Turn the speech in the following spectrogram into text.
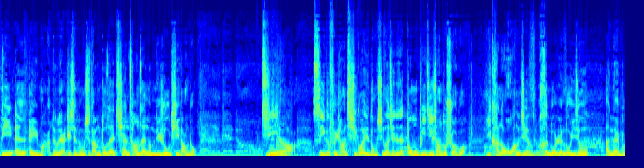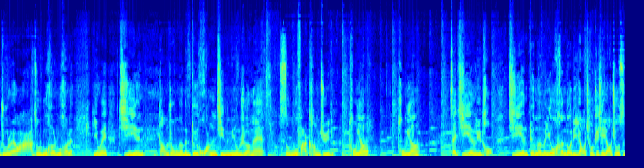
DNA 嘛，对不对？这些东西咱们都在潜藏在我们的肉体当中。基因啊，是一个非常奇怪的东西。我记得在《盗墓笔记》上都说过，一看到黄金，很多人都已经按耐不住了，哇，就如何如何了。因为基因当中，我们对黄金的那种热爱是无法抗拒的。同样，同样，在基因里头，基因对我们有很多的要求，这些要求是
